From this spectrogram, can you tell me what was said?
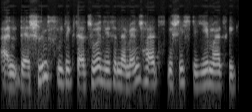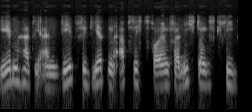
an der schlimmsten Diktatur, die es in der Menschheitsgeschichte jemals gegeben hat, die einen dezidierten, absichtsvollen Vernichtungskrieg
